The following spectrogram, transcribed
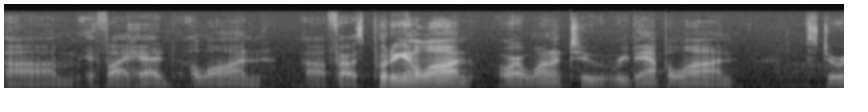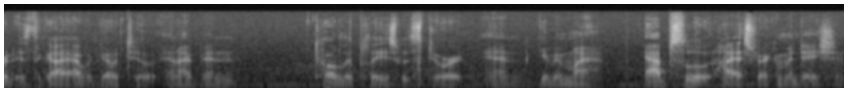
Um, if I had a lawn, uh, if I was putting in a lawn or I wanted to revamp a lawn, Stewart is the guy I would go to. And I've been totally pleased with Stewart and give him my absolute highest recommendation.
